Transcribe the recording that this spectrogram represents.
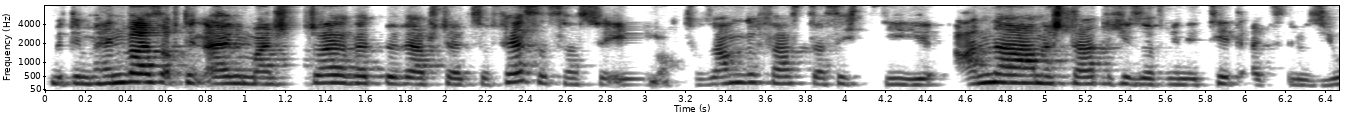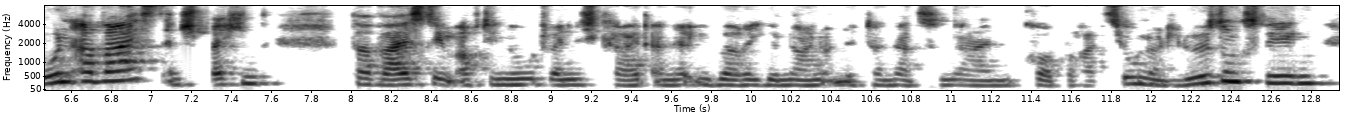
Mit dem Hinweis auf den allgemeinen Steuerwettbewerb stellst du fest, das hast du eben auch zusammengefasst, dass sich die Annahme staatliche Souveränität als Illusion erweist. Entsprechend verweist du eben auf die Notwendigkeit einer überregionalen und internationalen Kooperation und Lösungswegen.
